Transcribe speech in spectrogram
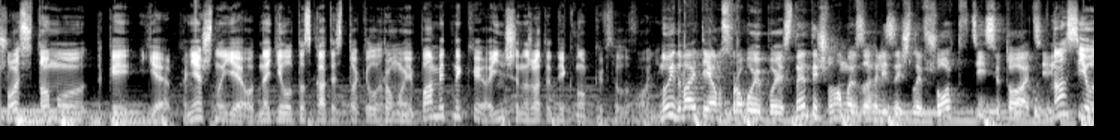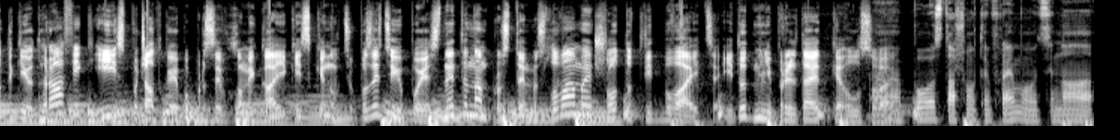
щось в тому таки є. Звісно, є. Одне діло таскати 100 кілограмові пам'ятники, а інше нажати дві кнопки в телефоні. Ну і давайте я вам спробую пояснити, чого ми взагалі зайшли в шорт в цій ситуації. У нас є отакий от графік, і спочатку я попросив хомяка, який скинув цю позицію, пояснити нам простими словами, що тут відбувається. І тут мені прилітає таке голосове. Е, По старшому таймфрейму ціна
